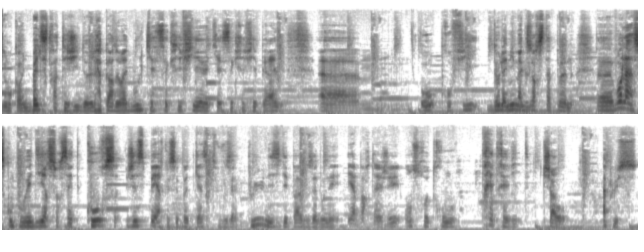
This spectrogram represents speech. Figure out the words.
Donc encore une belle stratégie de la part de Red Bull qui a sacrifié, qui a sacrifié Perez euh, au profit de l'ami Max Verstappen. Euh, voilà ce qu'on pouvait dire sur cette course. J'espère que ce podcast vous a plu. N'hésitez pas à vous abonner et à partager. On se retrouve très très vite. Ciao. À plus.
